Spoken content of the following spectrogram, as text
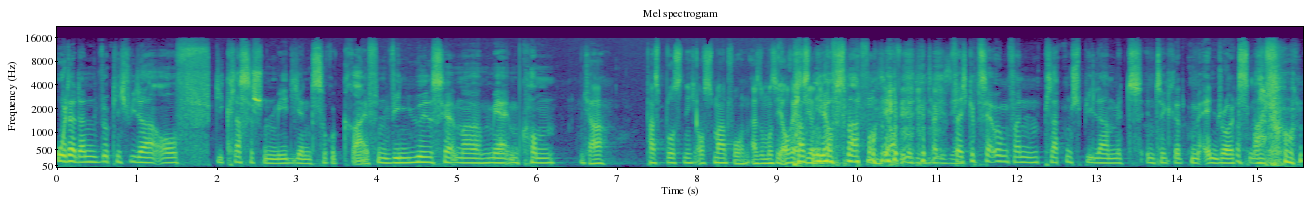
oder dann wirklich wieder auf die klassischen Medien zurückgreifen. Vinyl ist ja immer mehr im Kommen. Ja, passt bloß nicht aufs Smartphone. Also muss ich auch passt nicht aufs Smartphone. Muss ich auch wieder digitalisieren. Vielleicht gibt es ja irgendwann einen Plattenspieler mit integriertem Android-Smartphone.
